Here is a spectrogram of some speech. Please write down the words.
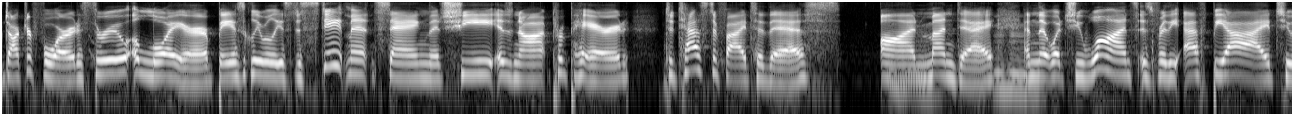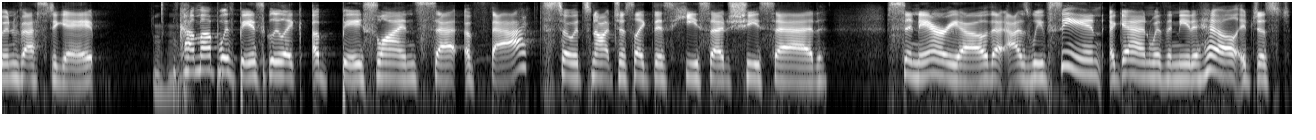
Dr. Ford, through a lawyer, basically released a statement saying that she is not prepared to testify to this on mm-hmm. Monday mm-hmm. and that what she wants is for the FBI to investigate. Mm-hmm. Come up with basically like a baseline set of facts. So it's not just like this he said, she said scenario that, as we've seen again with Anita Hill, it just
